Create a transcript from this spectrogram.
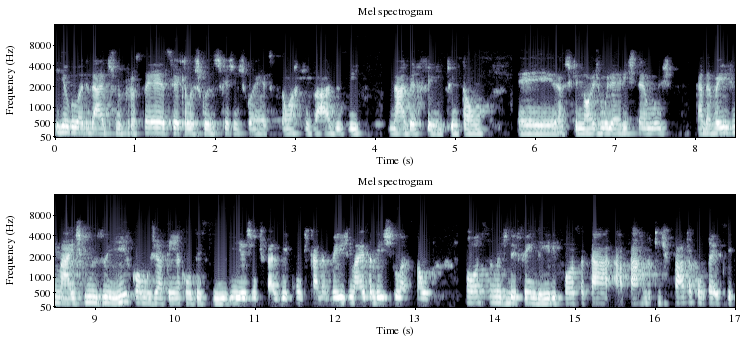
irregularidades no processo e aquelas coisas que a gente conhece que são arquivadas e nada é feito. Então, é, acho que nós mulheres temos cada vez mais que nos unir, como já tem acontecido, e a gente fazer com que cada vez mais a legislação possa nos defender e possa estar a par do que de fato acontece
